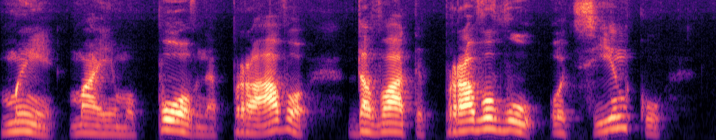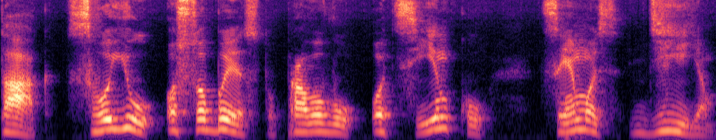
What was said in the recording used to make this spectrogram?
ми маємо повне право давати правову оцінку, так, свою особисту правову оцінку цим ось діям,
